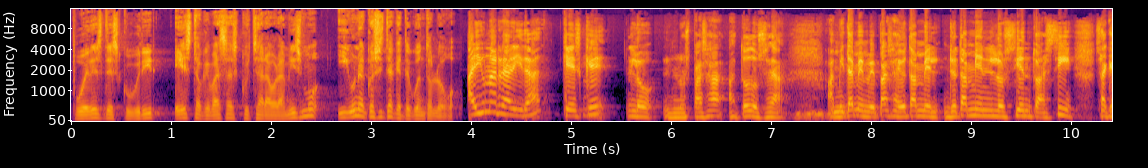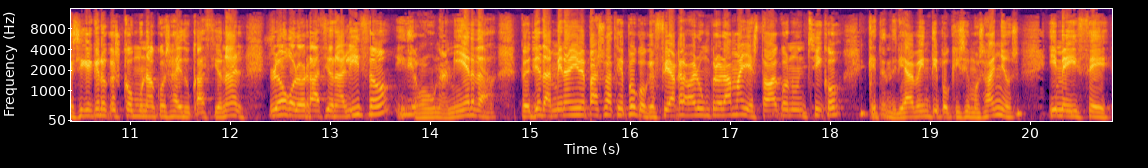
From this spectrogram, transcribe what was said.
puedes descubrir esto que vas a escuchar ahora mismo y una cosita que te cuento luego. Hay una realidad que es que lo, nos pasa a todos, o sea, a mí también me pasa, yo también, yo también lo siento así, o sea, que sí que creo que es como una cosa educacional. Luego lo racionalizo y digo, una mierda. Pero tía, también a mí me pasó hace poco que fui a grabar un programa y estaba con un chico que tendría veinte y poquísimos años y me dice,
